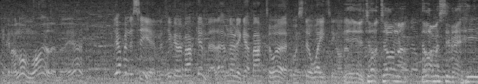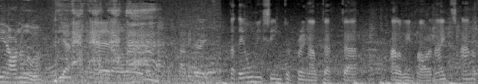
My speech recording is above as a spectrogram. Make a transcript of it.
Taking a long while in there, yeah If you happen to see him, if you go back in there, let him know to get back to work. We're still waiting on him. Yeah, yeah. Tell, tell him to, tell him to sit that head on over. Yeah, head on over. That'd be great. That they only seem to bring out at uh, Halloween Horror Nights, and of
